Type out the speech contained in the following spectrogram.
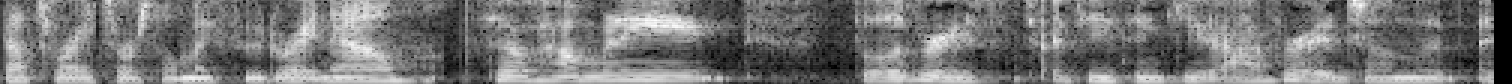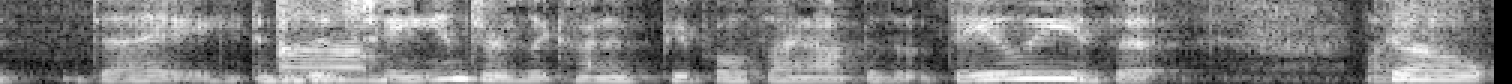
that's where I source all my food right now. So, how many deliveries do you think you average on a, a day? And does Um, it change, or is it kind of people sign up? Is it daily? Is it like, so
